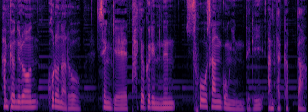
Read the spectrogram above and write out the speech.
한편으론 코로나로 생계에 타격을 입는 소상공인들이 안타깝다.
